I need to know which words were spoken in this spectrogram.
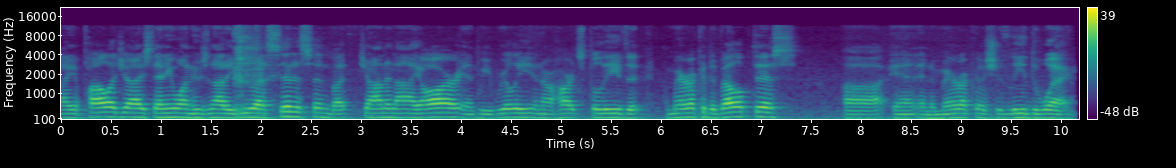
I apologize to anyone who's not a U.S. citizen, but John and I are, and we really, in our hearts, believe that America developed this uh, and, and, America should lead the way.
